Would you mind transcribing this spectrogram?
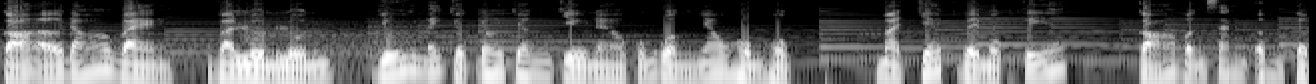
Cỏ ở đó vàng và luồn lụn, dưới mấy chục đôi chân chiều nào cũng quần nhau hùng hục, mà chết về một phía, cỏ vẫn xanh um tùm.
